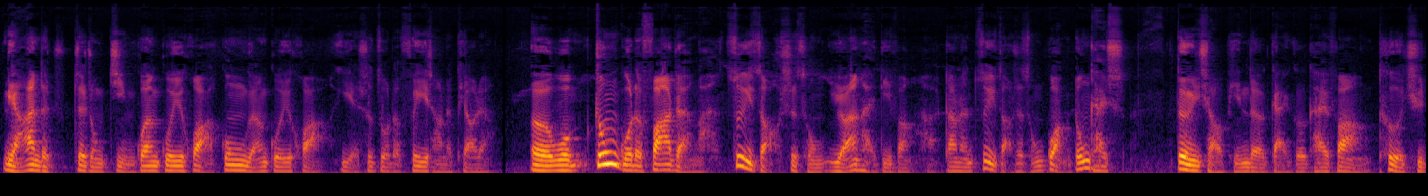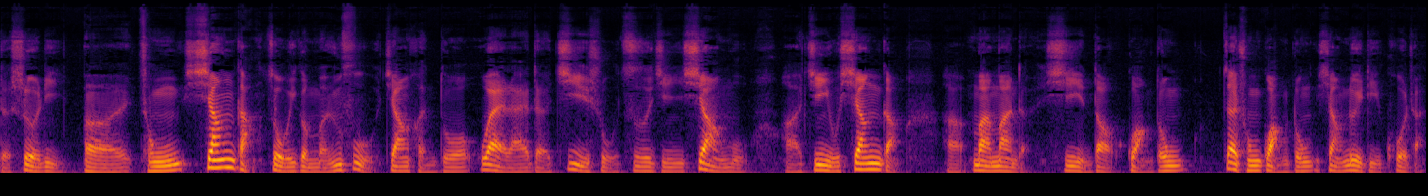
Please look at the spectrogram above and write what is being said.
两岸的这种景观规划、公园规划也是做得非常的漂亮。呃，我中国的发展啊，最早是从沿海地方哈，当然最早是从广东开始，邓小平的改革开放、特区的设立，呃，从香港作为一个门户，将很多外来的技术、资金、项目啊，经由香港啊，慢慢的吸引到广东，再从广东向内地扩展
